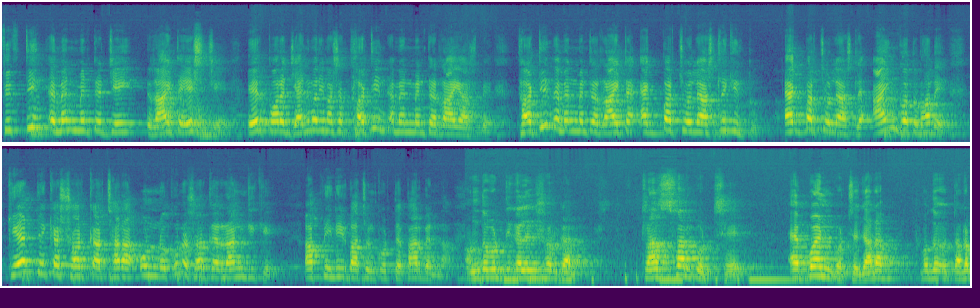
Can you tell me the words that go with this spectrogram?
ফিফটিন্থ অ্যামেন্ডমেন্টের যেই রায়টা এসছে এরপরে জানুয়ারি মাসে থার্টিন অ্যামেন্ডমেন্টের রায় আসবে। থার্টিন অ্যামেন্ডমেন্টের রায়টা একবার চলে আসলে কিন্তু একবার চলে আসলে আইনগতভাবে কেয়ারটেকার সরকার ছাড়া অন্য কোনো সরকারের আঙ্গিকে আপনি নির্বাচন করতে পারবেন না। অন্তর্বর্তীকালীন সরকার ট্রান্সফার করছে অ্যাপয়েন্ট করছে যারা পদ তারা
